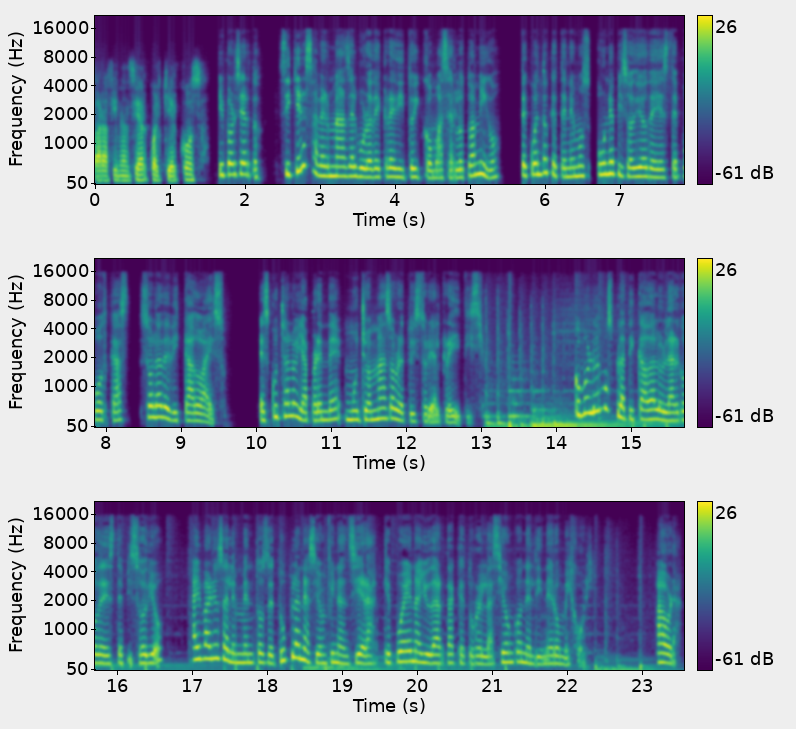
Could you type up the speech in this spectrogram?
para financiar cualquier cosa. Y por cierto, si quieres saber más del buro de crédito y cómo hacerlo tu amigo, te cuento que tenemos un episodio de este podcast solo dedicado a eso. Escúchalo y aprende mucho más sobre tu historial crediticio. Como lo hemos platicado a lo largo de este episodio, hay varios elementos de tu planeación financiera que pueden ayudarte a que tu relación con el dinero mejore. Ahora,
